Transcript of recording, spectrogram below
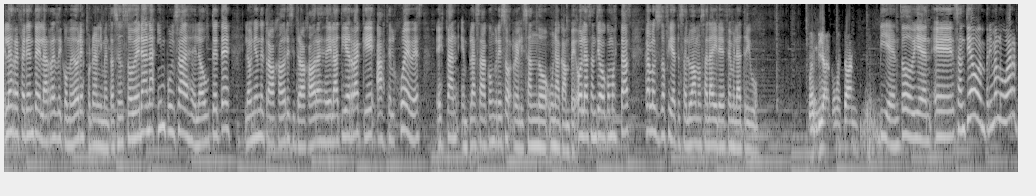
él es referente de la red de comedores por una alimentación soberana impulsada desde la UTT, la Unión de Trabajadores y Trabajadoras de la Tierra, que hasta el jueves están en Plaza Congreso realizando una campe. Hola Santiago, ¿cómo estás? Carlos y Sofía, te saludamos al aire de FM La Tribu. Buen día, ¿cómo están? Bien, todo bien. Eh, Santiago, en primer lugar,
